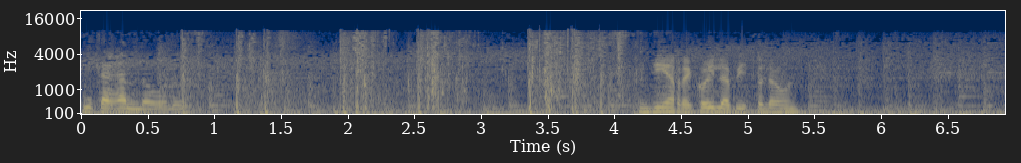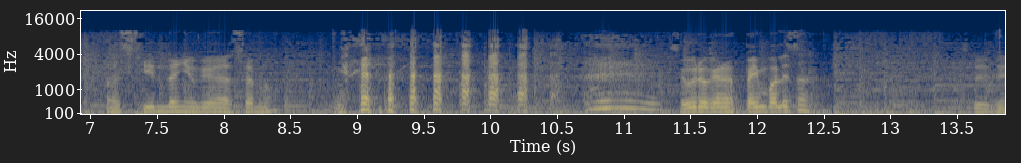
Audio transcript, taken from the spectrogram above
Ni cagando, boludo. Tiene recoil la pistola aún. Así el daño que va a hacer, ¿no? ¿Seguro que no es paintball eso? Sí, sí.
